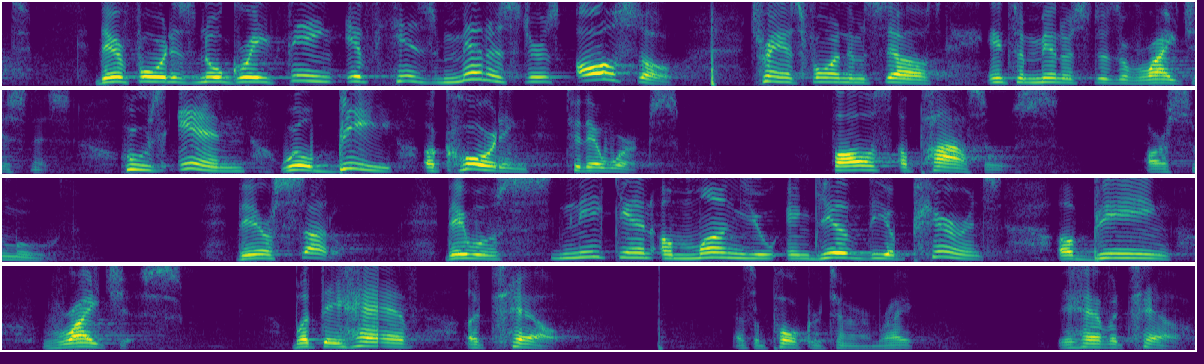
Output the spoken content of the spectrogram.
Therefore, it is no great thing if his ministers also transform themselves into ministers of righteousness, whose end will be according to their works. False apostles are smooth, they are subtle. They will sneak in among you and give the appearance of being righteous, but they have a tell. That's a poker term, right? They have a tell.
